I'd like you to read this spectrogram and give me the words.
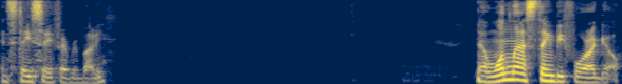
and stay safe, everybody. Now, one last thing before I go.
